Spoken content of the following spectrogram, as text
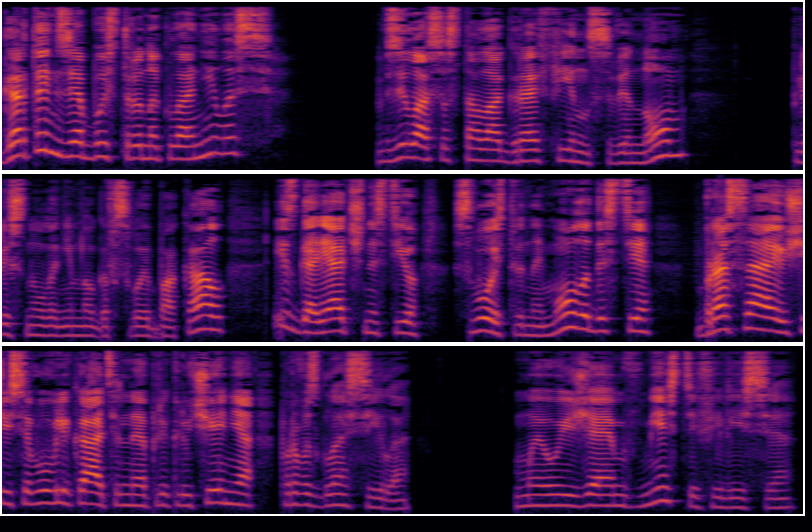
Гортензия быстро наклонилась, взяла со стола графин с вином, плеснула немного в свой бокал и с горячностью, свойственной молодости, бросающейся в увлекательное приключение, провозгласила. «Мы уезжаем вместе, Фелисия,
